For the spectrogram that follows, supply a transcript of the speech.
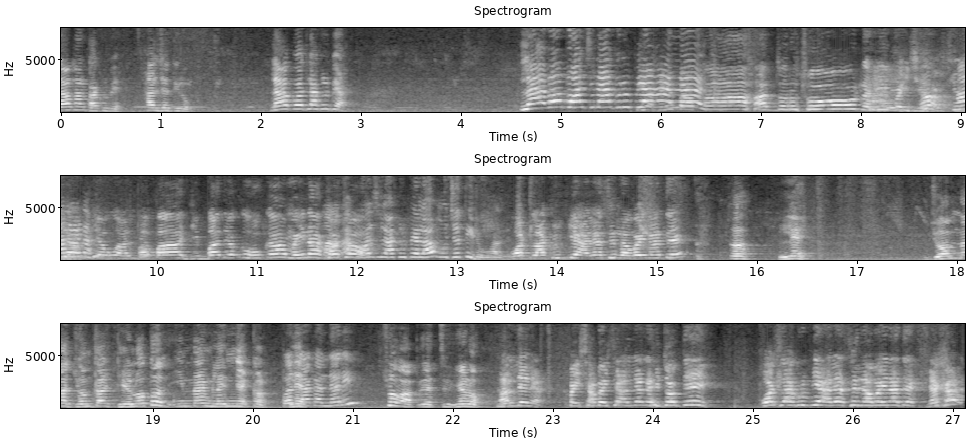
લાવ મારા પાંચ રૂપિયા. હાલ જતી રહો. લાવ પાંચ લાખ રૂપિયા. લાવો પાંચ લાખ રૂપિયા બાપા હાથ જોડું છું. નહીં પૈસા. બાપા જીબ્બા દેવ કે હું મહિના છો? પાંચ લાખ રૂપિયા લાવ હું જતી રહું હાલ પોત લાખ રૂપિયા આલ્યા છે નવાઈ ના તે? હા લે. જોમ ના જોમ તાર ઠેલો તો ને એમ ના એમ લઈને નીકળ. અંદર ઈ? શું વાપરે છે? હેડો. હાલ દે ને પૈસા પૈસા આલ્યા નહીં જોતી પાંચ લાખ રૂપિયા આલ્યા છે નવાઈ ના દે. દેખાડ.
